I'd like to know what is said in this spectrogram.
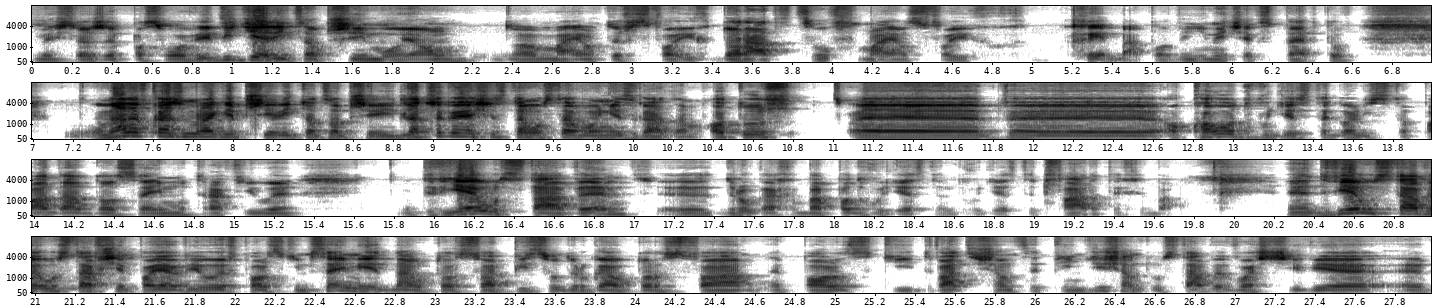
myślę, że posłowie widzieli, co przyjmują. No, mają też swoich doradców, mają swoich chyba powinni mieć ekspertów. No ale w każdym razie przyjęli to, co przyjęli. Dlaczego ja się z tą ustawą nie zgadzam? Otóż e, w około 20 listopada do Sejmu trafiły dwie ustawy, e, druga chyba po 20, 24 chyba. E, dwie ustawy ustaw się pojawiły w polskim Sejmie, jedna autorstwa PiSu, druga autorstwa Polski 2050. Ustawy właściwie e,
